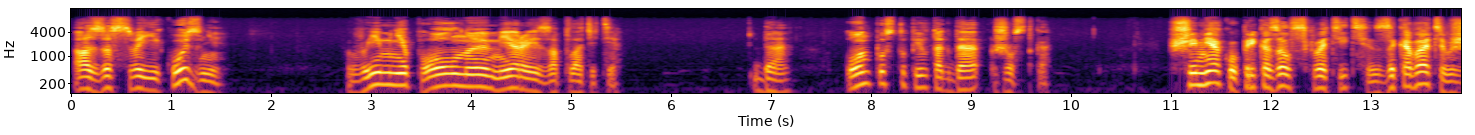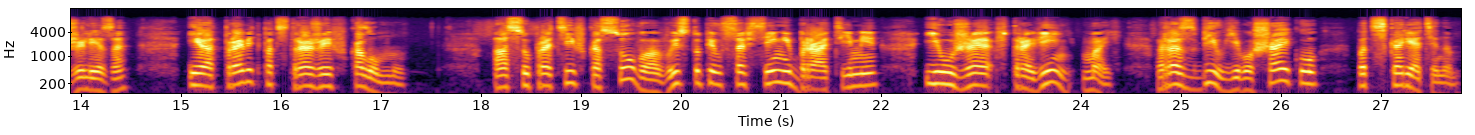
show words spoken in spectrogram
А за свои козни вы мне полную мерой заплатите. Да, он поступил тогда жестко. Шемяку приказал схватить, заковать в железо и отправить под стражей в Коломну а супротив Косова выступил со всеми братьями и уже в травень, май, разбил его шайку под Скорятином,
